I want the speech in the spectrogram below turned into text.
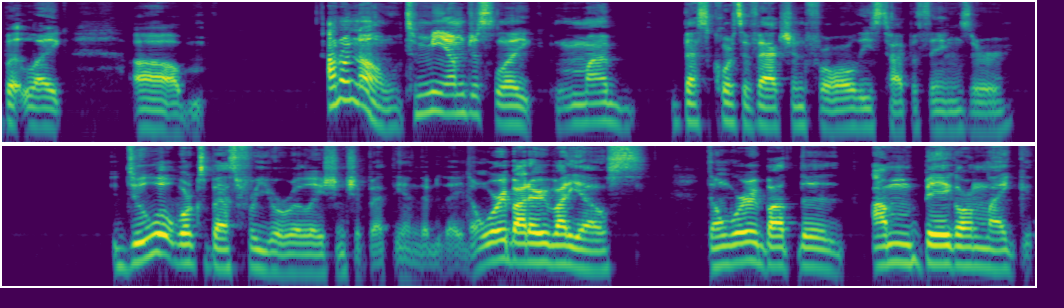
But like, um, I don't know. To me, I'm just like my best course of action for all these type of things are do what works best for your relationship at the end of the day. Don't worry about everybody else. Don't worry about the I'm big on like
